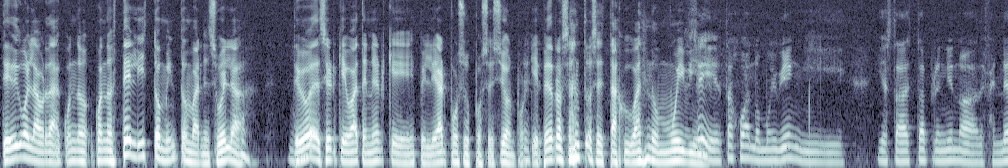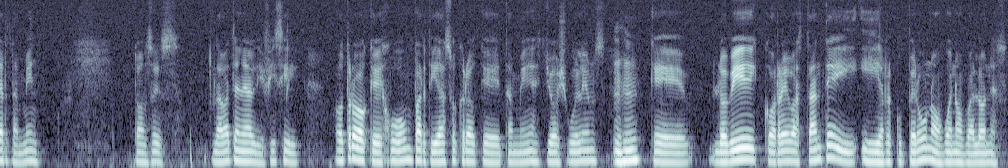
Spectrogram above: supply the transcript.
te digo la verdad, cuando, cuando esté listo Milton Valenzuela, te voy a decir que va a tener que pelear por su posesión, porque Pedro Santos está jugando muy bien. Sí, está jugando muy bien y, y está, está aprendiendo a defender también. Entonces, la va a tener difícil. Otro que jugó un partidazo creo que también es Josh Williams, Ujú. que lo vi correr bastante y, y recuperó unos buenos balones,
